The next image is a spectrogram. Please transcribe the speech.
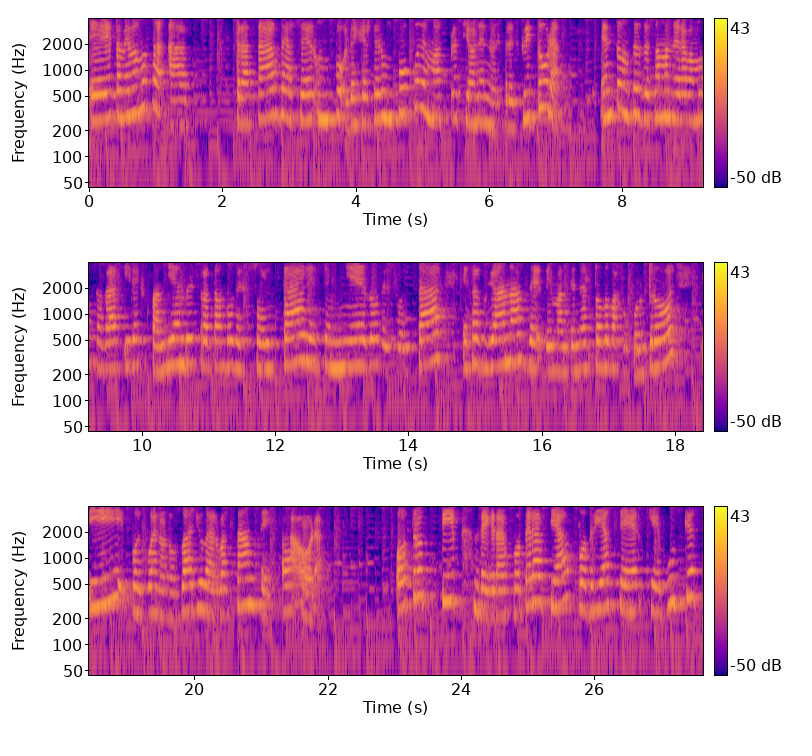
Eh, también vamos a, a tratar de, hacer un de ejercer un poco de más presión en nuestra escritura. Entonces, de esa manera vamos a dar, ir expandiendo, ir tratando de soltar ese miedo, de soltar esas ganas de, mantener todo bajo control y pues bueno, nos va a ayudar bastante. Ahora, otro tip de grafoterapia podría ser que busques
